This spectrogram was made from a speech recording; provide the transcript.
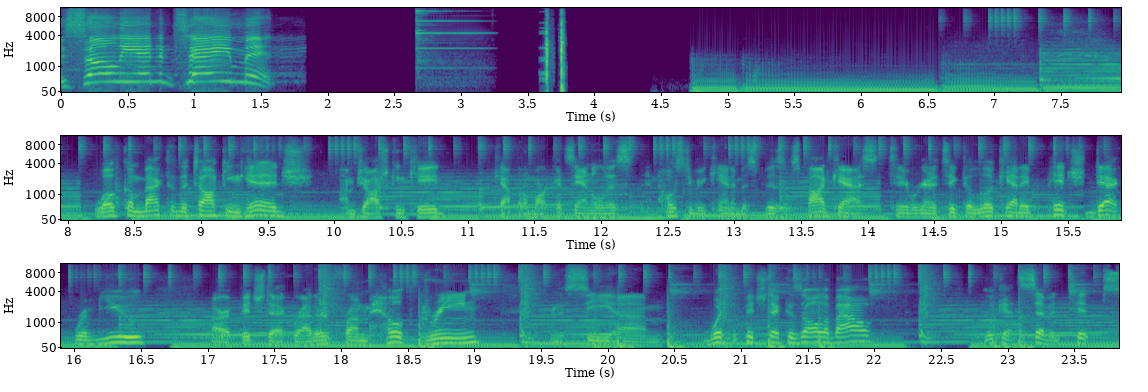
It's only entertainment. Welcome back to the Talking Hedge. I'm Josh Kincaid, capital markets analyst and host of your cannabis business podcast. Today we're going to take a look at a pitch deck review, or a pitch deck rather, from Health Green. We're going to see um, what the pitch deck is all about, look at seven tips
